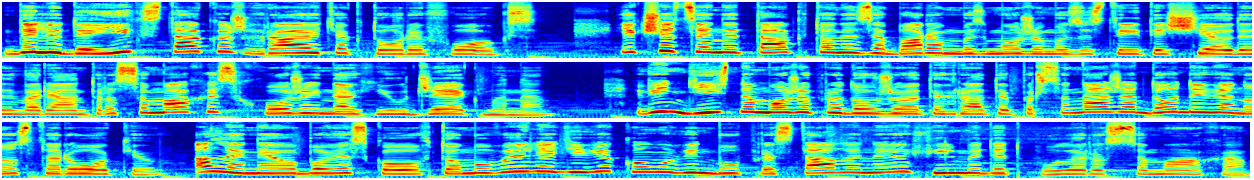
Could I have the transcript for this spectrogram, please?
де людей Ікс також грають актори Фокс. Якщо це не так, то незабаром ми зможемо зустріти ще один варіант Росомахи, схожий на Г'ю Джекмана. Він дійсно може продовжувати грати персонажа до 90 років, але не обов'язково в тому вигляді, в якому він був представлений у фільмі Дедпул і Росомаха.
